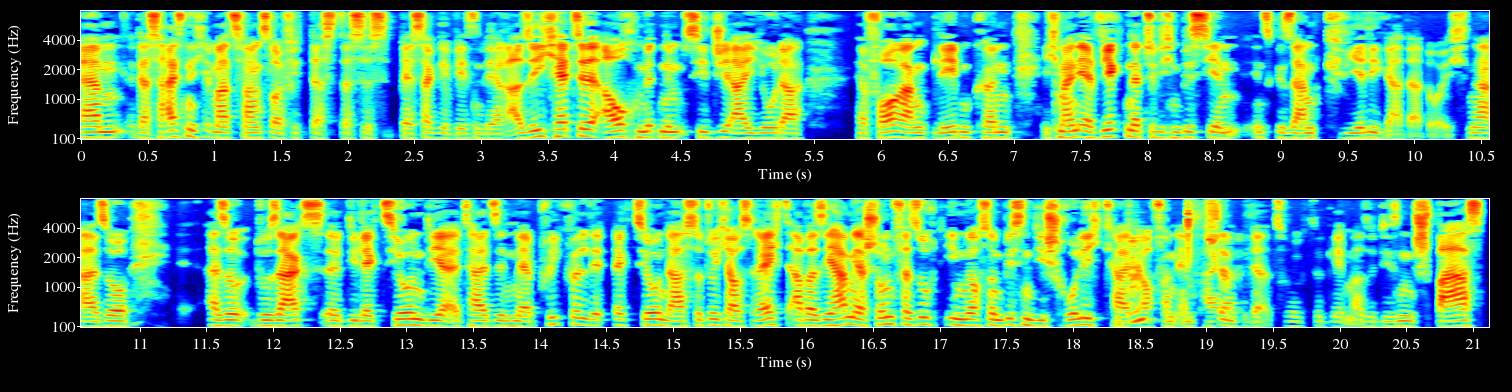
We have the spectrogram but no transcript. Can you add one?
Ähm, das heißt nicht immer zwangsläufig, dass, dass es besser gewesen wäre. Also ich hätte auch mit einem CGI-Yoda hervorragend leben können. Ich meine, er wirkt natürlich ein bisschen insgesamt quirliger dadurch. Ne? Also also du sagst, äh, die Lektionen, die er erteilt, sind mehr Prequel-Lektionen, da hast du durchaus recht, aber sie haben ja schon versucht, ihm noch so ein bisschen die Schrulligkeit mhm. auch von Empire Stimmt. wieder zurückzugeben. Also diesen Spaß,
